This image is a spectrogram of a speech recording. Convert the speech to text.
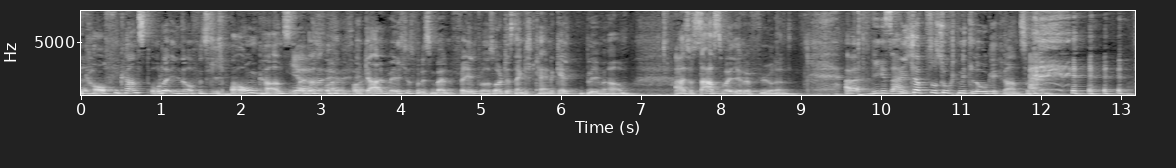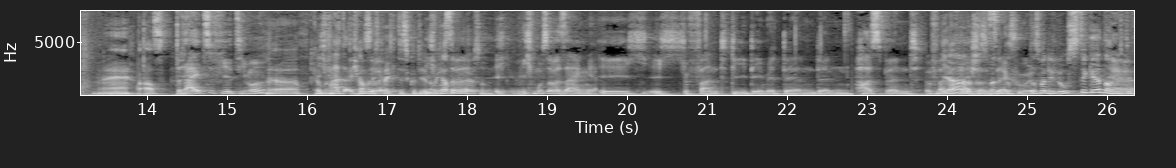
ihn kaufen kannst oder ihn offensichtlich bauen kannst. Ja, voll, voll. Egal welches von diesen beiden fällt, du solltest eigentlich keine Geldprobleme haben. Also das war irreführend. Aber wie gesagt, Ich habe versucht, mit Logik ranzugehen. äh, was? 3 zu 4, Timo. Ja, kann ich man fand, nicht, ich kann muss man nicht aber, wegdiskutieren. Ich aber ich aber, die Lösung. Ich, ich muss aber sagen, ich, ich fand die Idee mit den, den Husband fand, ja, fand ich schon das war, sehr das, cool. das war die lustige. Dann, Ja.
